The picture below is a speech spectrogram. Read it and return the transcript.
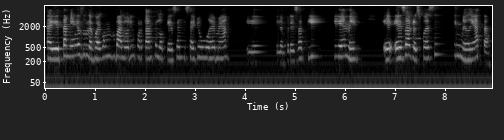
Ahí también es donde juega un valor importante lo que es el sello UMA. Eh, la empresa tiene eh, esa respuesta inmediata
